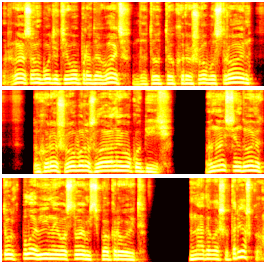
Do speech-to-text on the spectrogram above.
Раз он будет его продавать, да тот так хорошо обустроен, то хорошо бы Руслана его купить. А Настин домик только половину его стоимости покроет. Надо вашу трешку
